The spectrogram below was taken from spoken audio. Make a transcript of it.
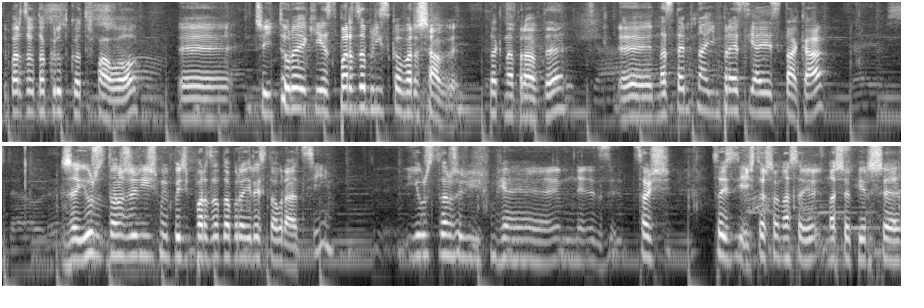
to bardzo to krótko trwało. Czyli Turek jest bardzo blisko Warszawy, tak naprawdę. Następna impresja jest taka, że już zdążyliśmy być w bardzo dobrej restauracji już zdążyliśmy e, coś, coś zjeść. To są nasze, nasze pierwsze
